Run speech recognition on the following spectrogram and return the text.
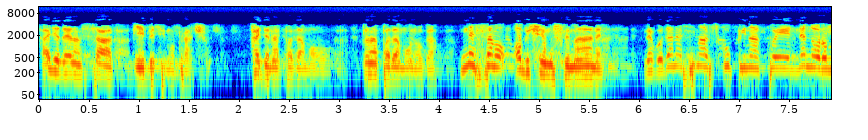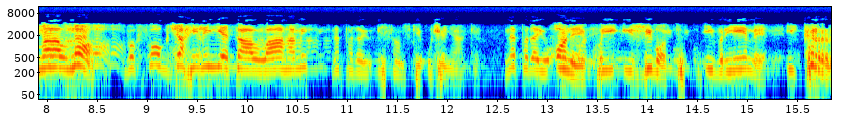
hajde da jedan sat gibetimo braću. Hajde napadamo ovoga, da napadamo onoga. Ne samo obične muslimane, nego danas ima skupina koje je nenormalno, zbog svog džahilijeta Allahami, napadaju islamske učenjake. Napadaju one koji i život, i vrijeme, i krv,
